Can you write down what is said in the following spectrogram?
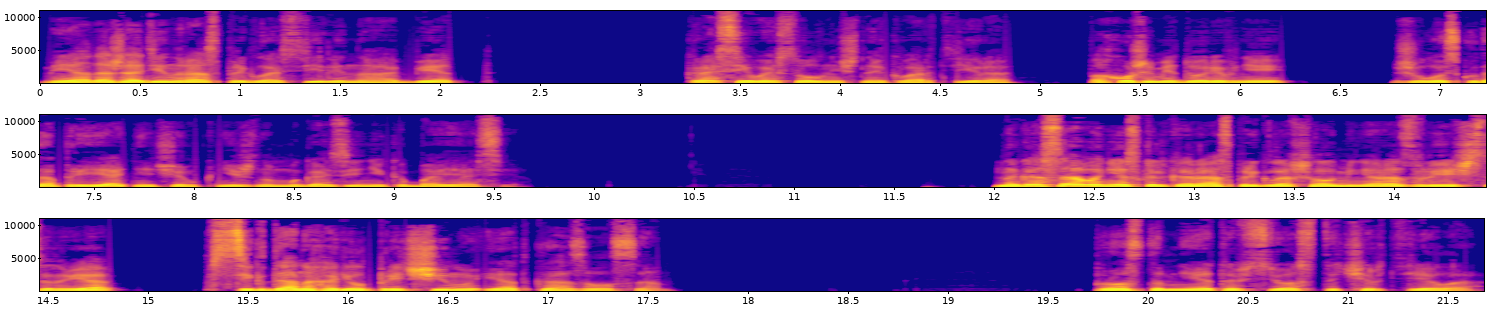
Меня даже один раз пригласили на обед. Красивая солнечная квартира. Похоже, Мидори в ней жилось куда приятнее, чем в книжном магазине Кабаяси. Нагасава несколько раз приглашал меня развлечься, но я всегда находил причину и отказывался. Просто мне это все осточертело.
